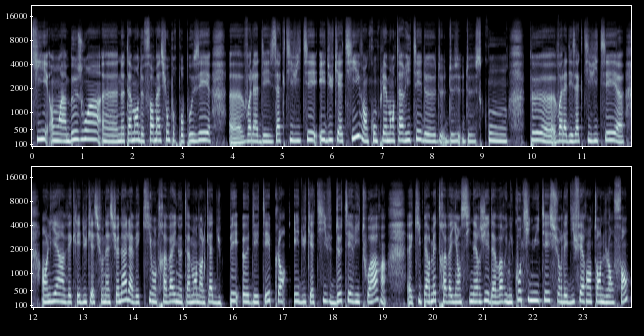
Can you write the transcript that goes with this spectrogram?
qui ont un besoin notamment de formation pour proposer voilà des activités éducatives en complémentarité de, de ce qu'on peut voilà des activités euh, en lien avec l'éducation nationale, avec qui on travaille notamment dans le cadre du PEDT, plan éducatif de territoire, euh, qui permet de travailler en synergie et d'avoir une continuité sur les différents temps de l'enfant.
